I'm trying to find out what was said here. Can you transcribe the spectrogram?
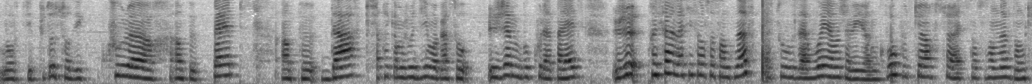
donc t'es plutôt sur des couleurs un peu peps, un peu dark. Après comme je vous dis, moi perso, j'aime beaucoup la palette. Je préfère la 669 pour tout vous avouer. Hein, J'avais eu un gros coup de cœur sur la 669 donc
